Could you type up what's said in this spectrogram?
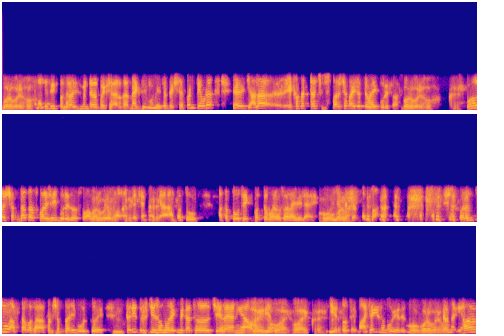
बरोबर हो पंधरा वीस मिनिटापेक्षा अर्धा मॅक्झिमम याच्यापेक्षा पण तेवढं ज्याला एखादा टच स्पर्श पाहिजे तेवढाही पुरेसा. बरोबर हो. कोणाला शब्दाचा स्पर्शही पुरेसा असतो त्याच्यामध्ये. आता तो आता तोच एक फक्त भरोसा राहिलेला आहे. हो. परंतु आता बघा आपण शब्दाने बोलतोय. तरी दृष्टीसमोर एकमेकाचं चेहरा आणि हो हो आहे. येतोच आहे. माझ्याही समोर येते हो बरोबर आहे कारण हो ह्या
